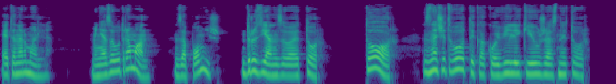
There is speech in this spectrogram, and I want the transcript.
Это нормально. Меня зовут Роман. Запомнишь? Друзья называют Тор. Тор. Значит, вот ты какой великий и ужасный Тор.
